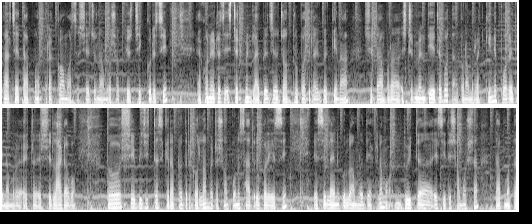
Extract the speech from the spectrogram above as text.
তার চেয়ে তাপমাত্রা কম আছে, সেজন্য আমরা সব কিছু চেক করেছি। এখন এটা যে স্টেটমেন্ট লাগবে যে যন্ত্রপাতি লাগবে কেনা, সেটা আমরা স্টেটমেন্ট দিয়ে যাব, তারপর আমরা কিনে পরের দিন আমরা এটা এসে লাগাবো। তো সেই ভিজিটটা আজকে আপনাদের করলাম। এটা সম্পূর্ণ ছাদের উপরে এসি এসির লাইনগুলো আমরা দেখলাম। দুইটা এসিতে সমস্যা, তাপমাত্রা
